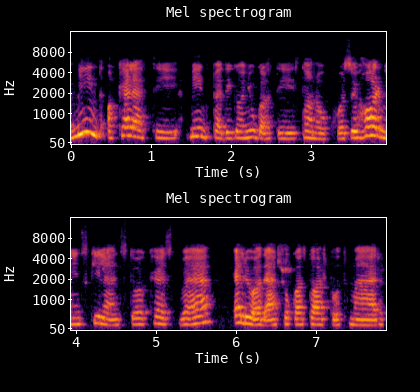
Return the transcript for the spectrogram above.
mind a keleti, mind pedig a nyugati tanokhoz. Ő 39-től kezdve előadásokat tartott már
